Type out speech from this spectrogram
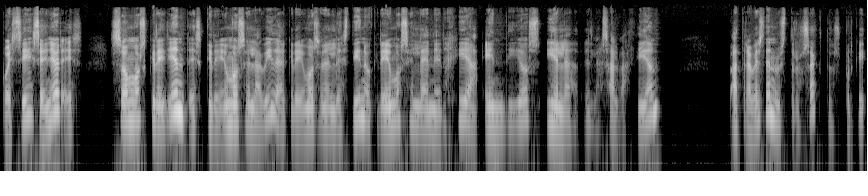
pues sí, señores, somos creyentes, creemos en la vida, creemos en el destino, creemos en la energía, en Dios y en la, salvación a través de nuestros actos, porque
